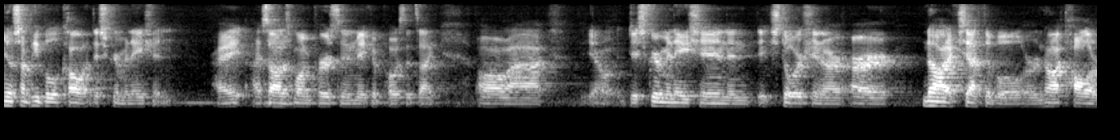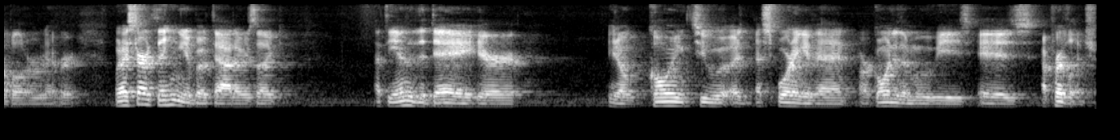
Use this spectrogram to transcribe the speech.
you know some people call it discrimination right? I saw this one person make a post that's like oh uh, you know discrimination and extortion are, are not acceptable or not tolerable or whatever. When i started thinking about that i was like at the end of the day here you know going to a, a sporting event or going to the movies is a privilege.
